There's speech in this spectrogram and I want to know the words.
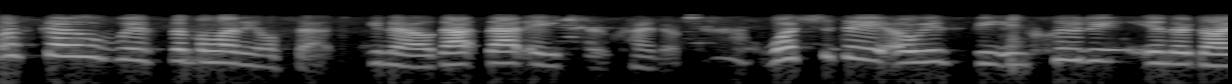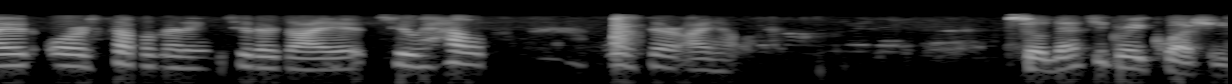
let's go with the millennial set. You know that that age group kind of. What should they always be including in their diet or supplementing to their diet to help with their eye health? So that's a great question.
